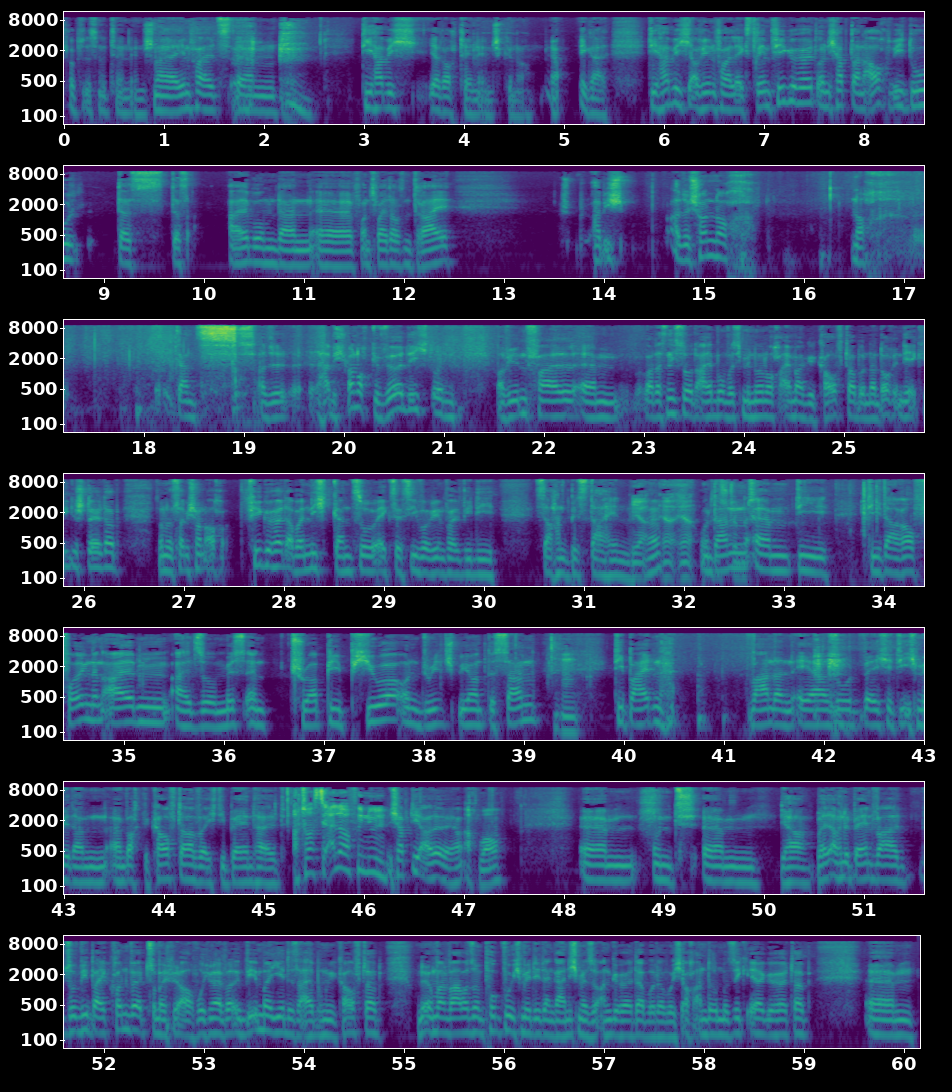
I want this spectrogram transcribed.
ich glaube, es ist eine 10-Inch. Naja, jedenfalls, ähm, die habe ich, ja doch, 10-Inch, genau. Ja, egal. Die habe ich auf jeden Fall extrem viel gehört und ich habe dann auch, wie du, das, das Album dann äh, von 2003, habe ich also schon noch, noch ganz, also äh, habe ich schon noch gewürdigt und auf jeden Fall ähm, war das nicht so ein Album, was ich mir nur noch einmal gekauft habe und dann doch in die Ecke gestellt habe, sondern das habe ich schon auch viel gehört, aber nicht ganz so exzessiv auf jeden Fall wie die Sachen bis dahin. Ja, ne? ja, ja, Und dann ähm, die die darauf folgenden Alben, also Misanthropy Pure und Reach Beyond the Sun, Mhm. die beiden waren dann eher so welche, die ich mir dann einfach gekauft habe, weil ich die Band halt, Ach, du hast die alle auf Vinyl? ich habe die alle, ja. Ach, wow. Ähm, und ähm, ja, weil auch eine Band war, so wie bei Convert zum Beispiel auch, wo ich mir einfach irgendwie immer jedes Album gekauft habe. Und irgendwann war aber so ein Punkt, wo ich mir die dann gar nicht mehr so angehört habe oder wo ich auch andere Musik eher gehört habe. Ähm,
